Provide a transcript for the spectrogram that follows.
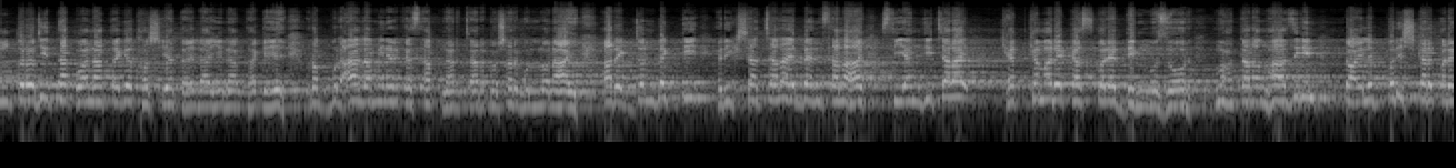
অন্তরজি তাকওয়া না থাকে খসিয়া তাইলাই না থাকে। রব্বুল আলামিনের কাছে আপনার চার বছর মূল্য নাই। আরেকজন ব্যক্তি রিক্সা চালায়, ভ্যান চালায় সিএনজি চালায়, ক্ষেত খামারে কাজ করে, দিন মজুর, মহতারাম হাজিরিন, টয়লেট পরিষ্কার করে,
